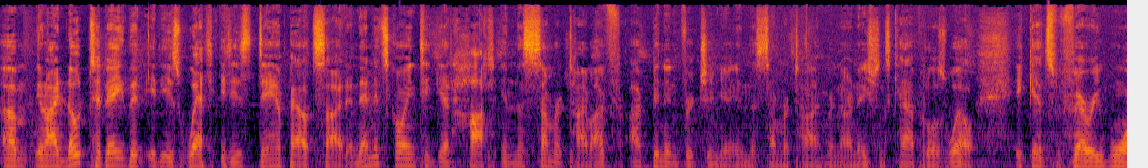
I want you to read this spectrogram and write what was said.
um, you know, I note today that it is wet, it is damp outside, and then it's going to get hot in the summertime. I've, I've been in Virginia in the summertime, or in our nation's capital as well. It gets very warm.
